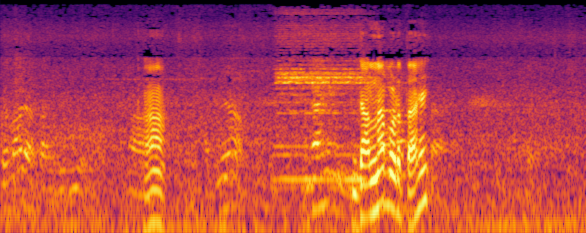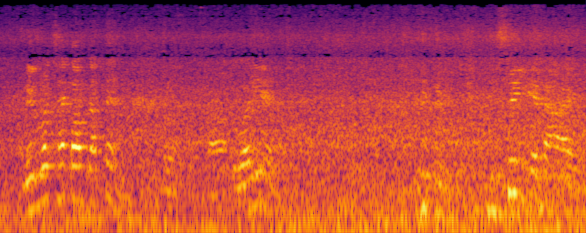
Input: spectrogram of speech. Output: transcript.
चला जाता है। हाँ डालना पड़ता है। निर्मल छह तो आप जाते हैं। हाँ तो वही है। इसीलिए ना है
